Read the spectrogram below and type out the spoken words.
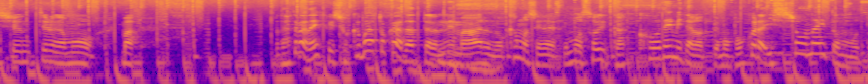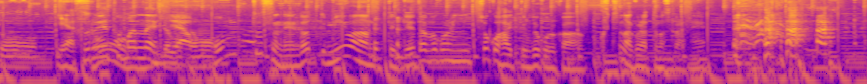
春っていうのがもうまあ例えばね職場とかだったらね、うん。まああるのかもしれないですけどもうそういう学校でみたいなのってもう僕ら一生ないと思うといや震え止まんないですよいや僕はもう。本当っすね。だってミワなんて下駄箱にチョコ入ってるどころか靴なくなってますからね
